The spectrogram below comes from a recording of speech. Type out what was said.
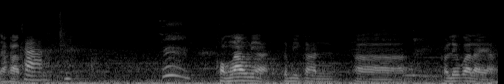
นะครับ ค่ะ ของเราเนี่ยจะมีการเอ่อเขาเรียกว่าอะไรอะ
